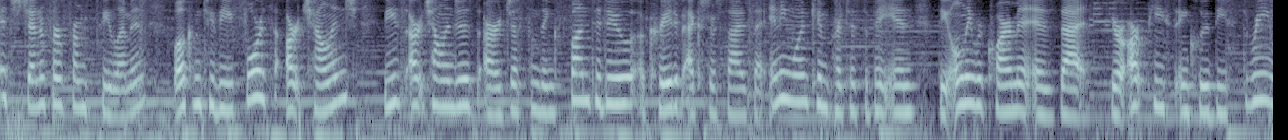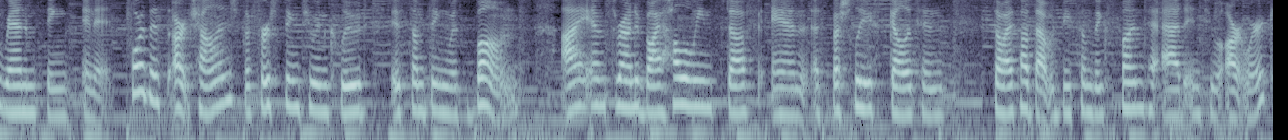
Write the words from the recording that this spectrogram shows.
it's Jennifer from Sea Lemon. Welcome to the fourth art challenge. These art challenges are just something fun to do, a creative exercise that anyone can participate in. The only requirement is that your art piece include these three random things in it. For this art challenge, the first thing to include is something with bones. I am surrounded by Halloween stuff and especially skeletons so I thought that would be something fun to add into artwork.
